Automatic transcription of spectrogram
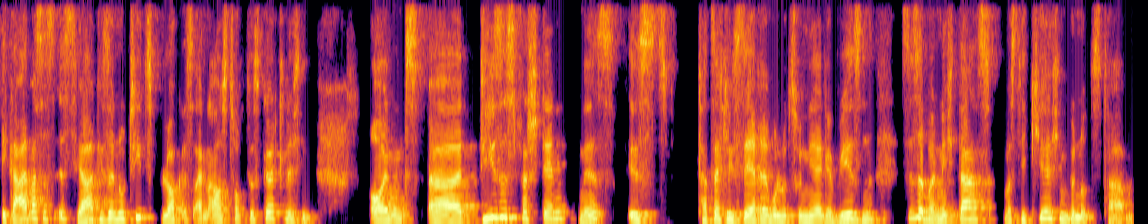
egal was es ist, ja, dieser Notizblock ist ein Ausdruck des Göttlichen. Und äh, dieses Verständnis ist tatsächlich sehr revolutionär gewesen. Es ist aber nicht das, was die Kirchen benutzt haben.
